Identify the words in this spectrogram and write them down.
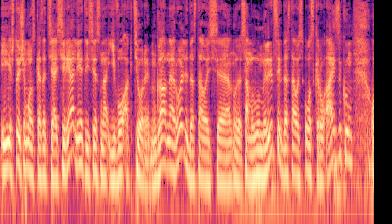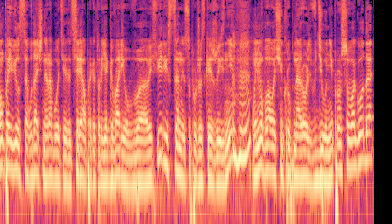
И что еще можно сказать о сериале, это, естественно, его актеры. Главная роль досталась, э, ну, самый лунный рыцарь, досталась Оскару Айзеку. Он появился в удачной работе, этот сериал, про который я говорил в эфире, «Сцены супружеской жизни». У него была очень крупная роль в «Дюне» прошлого года.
